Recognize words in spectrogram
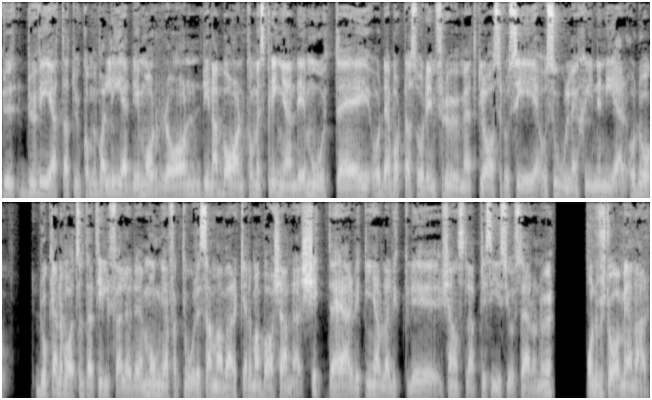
Du, du vet att du kommer vara ledig imorgon, dina barn kommer springande emot dig och där borta står din fru med ett glas rosé och solen skiner ner. Och då, då kan det vara ett sånt där tillfälle där många faktorer sammanverkar där man bara känner shit det här, vilken jävla lycklig känsla precis just här och nu. Om du förstår vad jag menar.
